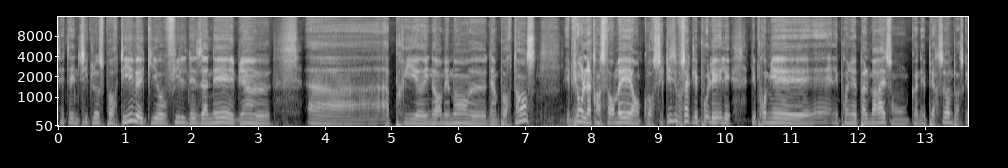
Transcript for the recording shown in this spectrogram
C'était une cyclosportive et qui, au fil des années, eh euh, a, a pris euh, énormément euh, d'importance. Et puis, on l'a transformée en course cycliste. C'est pour ça que les, po- les, les- les premiers, les premiers palmarès, on connaît personne parce que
